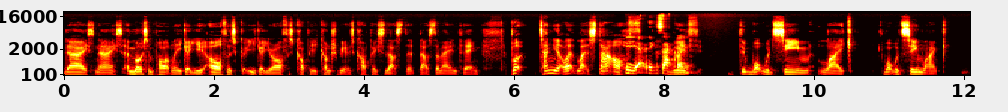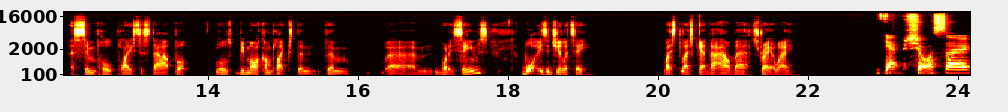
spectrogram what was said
Nice, nice, and most importantly, you got your author's you got your author's copy, contributor's copy. So that's the that's the main thing. But Tania, let, let's start off. Yeah, exactly. With the, what would seem like what would seem like a simple place to start, but will be more complex than than um, what it seems. What is agility? Let's let's get that out there straight away. Yeah, sure. So,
